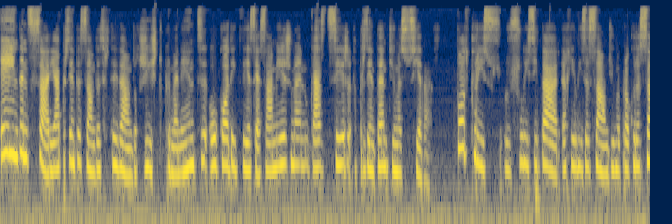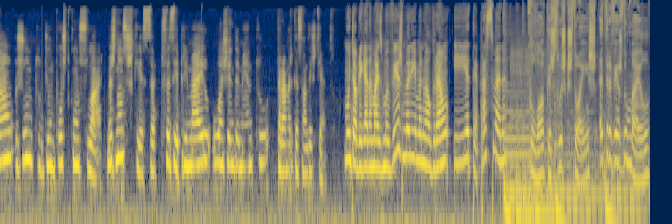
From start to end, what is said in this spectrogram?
É ainda necessária a apresentação da certidão de registro permanente ou código de acesso à mesma, no caso de ser representante de uma sociedade. Pode, por isso, solicitar a realização de uma procuração junto de um posto consular, mas não se esqueça de fazer primeiro o agendamento para a marcação deste ato. Muito obrigada mais uma vez, Maria Manuel Durão, e até para a semana. Coloque as suas questões através do mail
